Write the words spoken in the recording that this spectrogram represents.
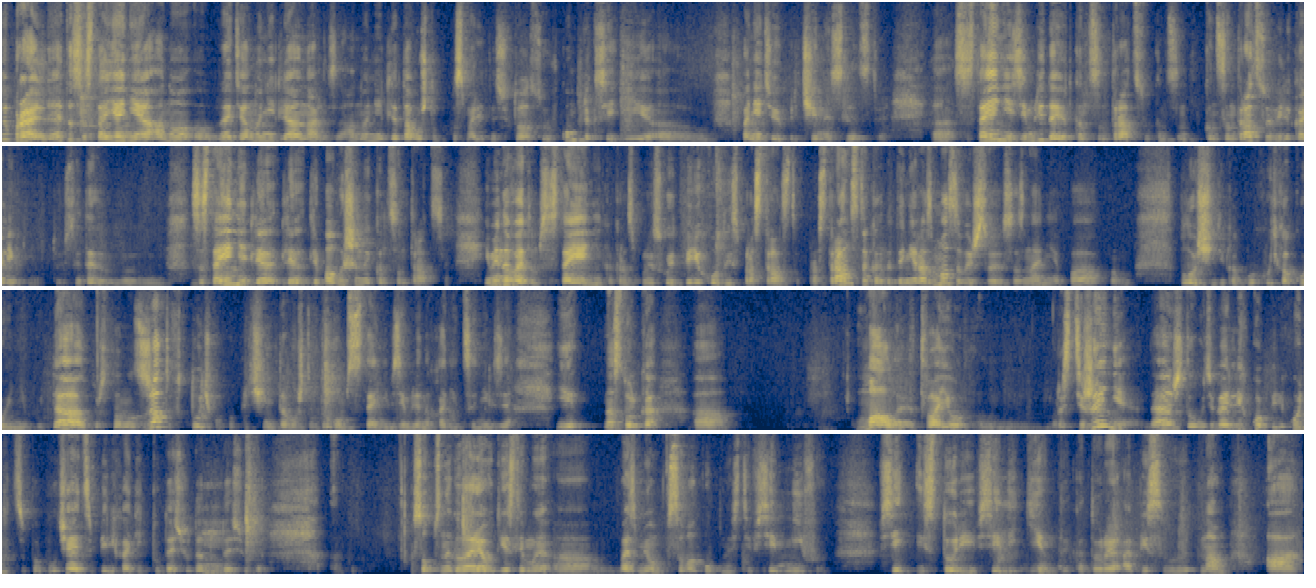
Все правильно, это состояние, оно, знаете, оно не для анализа, оно не для того, чтобы посмотреть на ситуацию в комплексе и э, понять ее причины и следствия. Э, состояние Земли дает концентрацию, концентрацию великолепную. То есть это состояние для, для, для повышенной концентрации. Именно в этом состоянии как раз происходит переходы из пространства в пространство, когда ты не размазываешь свое сознание по площади какой, хоть какой-нибудь, да, а просто оно сжато в точку по причине того, что в другом состоянии в Земле находиться нельзя. И настолько а, малое твое растяжение, да, что у тебя легко переходится, получается переходить туда-сюда, туда-сюда. Собственно говоря, вот если мы а, возьмем в совокупности все мифы, все истории, все легенды, которые описывают нам о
